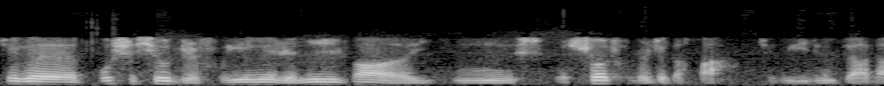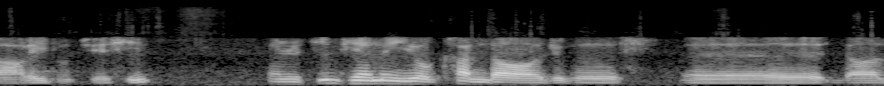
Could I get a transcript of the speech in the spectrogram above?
这个不是休止符，因为人民日报已经说出了这个话，这个已经表达了一种决心。但是今天呢，又看到这个呃要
